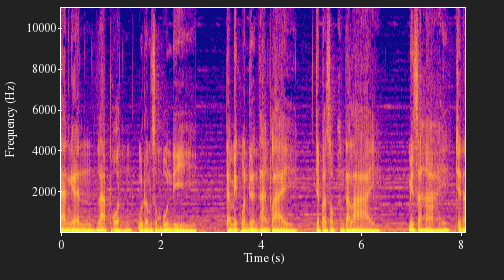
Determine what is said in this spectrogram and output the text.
การเงินลาภผล อุดมสมบูรณ์ดี แต่ไม่ควรเดินทางไกล จะประสบอันตราย มิสหายจะน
